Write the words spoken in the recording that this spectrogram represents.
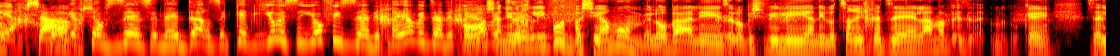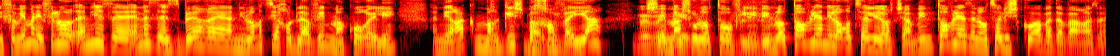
לי עכשיו. בא לי עכשיו זה, זה נהדר, זה כיף, יואו, איזה יופי זה, אני חייב את זה, אני חייב את זה. או שאני הולך לאיבוד בשעמום, ולא בא לי, זה לא בשבילי, אני לא צריך את זה, למה, אוקיי. זה, לפעמים אני אפילו, אין לי איזה, אין לזה הסבר, אה, אני לא מצליח עוד להבין מה קורה לי, אני רק מרגיש בחוויה. שמשהו לא טוב לי, ואם לא טוב לי, אני לא רוצה להיות שם, ואם טוב לי, אז אני רוצה לשקוע בדבר הזה.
